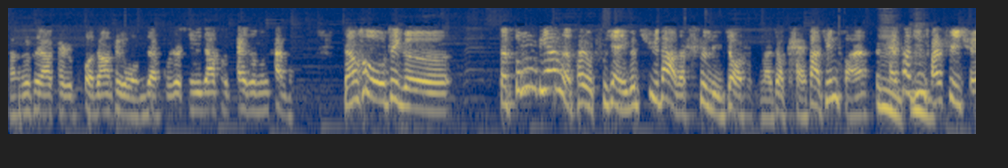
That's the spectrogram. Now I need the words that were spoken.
然后 NCR 开始扩张。这个我们在辐射新维加斯开头能看到。然后这个。在东边呢，它又出现一个巨大的势力，叫什么呢？叫凯撒军团。凯撒军团是一群，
